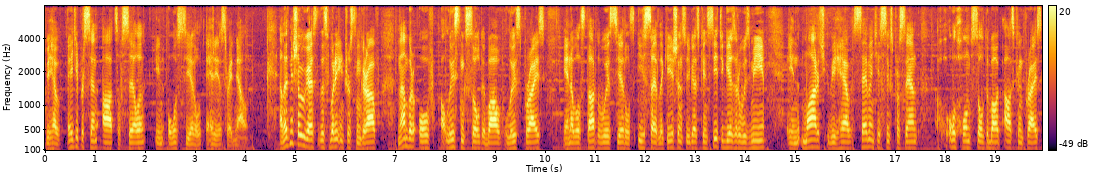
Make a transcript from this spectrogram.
We have 80% odds of selling in all Seattle areas right now. And let me show you guys this very interesting graph, number of listings sold above list price. And I will start with Seattle's east side location so you guys can see together with me. In March, we have 76% all homes sold about asking price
